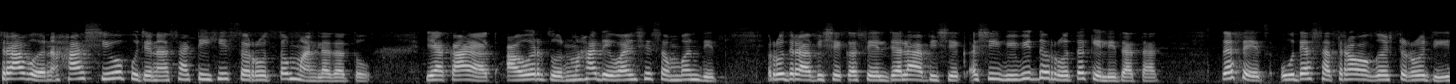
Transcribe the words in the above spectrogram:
श्रावण हा शिवपूजनासाठीही सर्वोत्तम मानला जातो. या काळात आवर्जून महादेवांशी संबंधित रुद्राभिषेक असेल जलाभिषेक अशी विविध व्रतं केली जातात. तसेच उद्या सतरा ऑगस्ट रोजी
